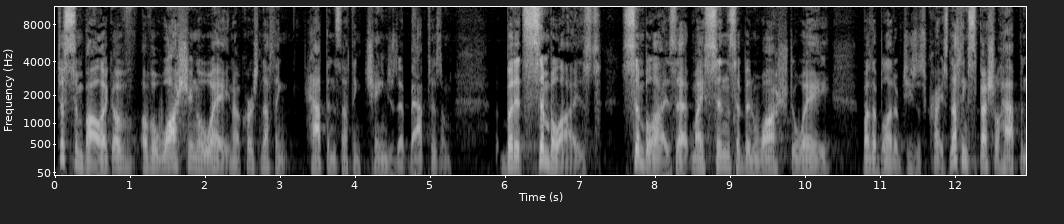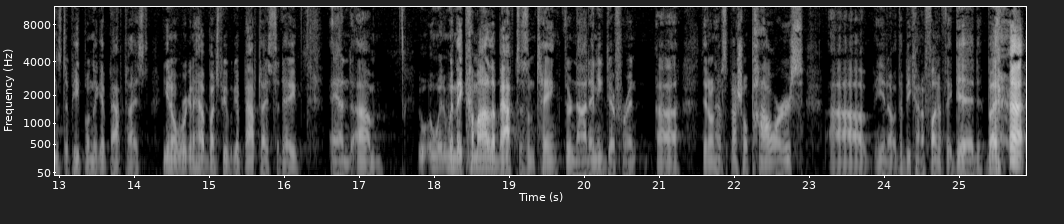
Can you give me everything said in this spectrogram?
just symbolic of, of a washing away. Now, of course, nothing happens, nothing changes at baptism, but it's symbolized, symbolized that my sins have been washed away by the blood of Jesus Christ. Nothing special happens to people when they get baptized. You know, we're going to have a bunch of people get baptized today, and um, when, when, they come out of the baptism tank, they're not any different. Uh, they don't have special powers. Uh, you know, that'd be kind of fun if they did, but,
